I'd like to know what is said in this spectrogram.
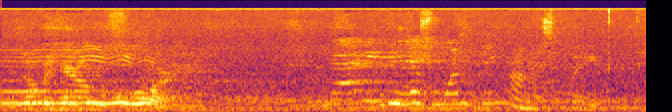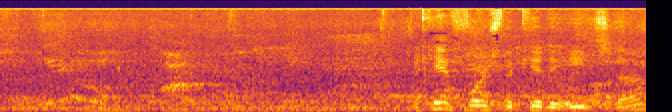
It's over here on the floor. He has one thing on his plate. I can't force the kid to eat stuff.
